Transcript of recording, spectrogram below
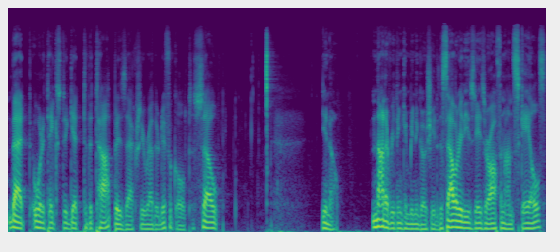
that. What it takes to get to the top is actually rather difficult. So, you know, not everything can be negotiated. The salary these days are often on scales.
